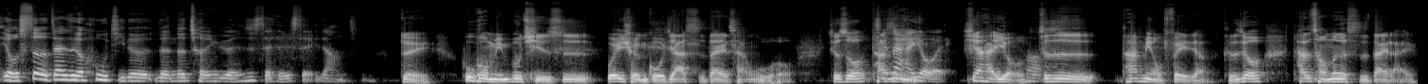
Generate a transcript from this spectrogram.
有设在这个户籍的人的成员是谁谁谁这样子？对，户口名簿其实是威权国家时代的产物哦，就是说他现在还有哎、欸，现在还有，就是他没有废这样，可是就他是从那个时代来。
